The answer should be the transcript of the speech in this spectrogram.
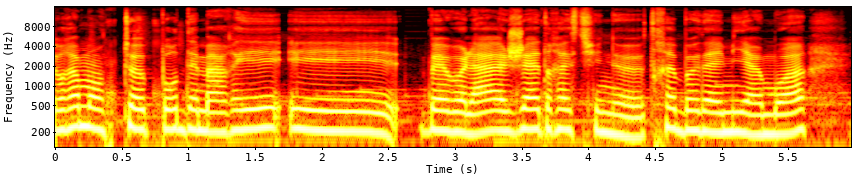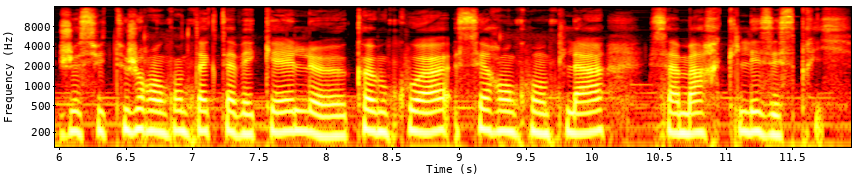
vraiment top pour démarrer. Et ben voilà, Jade reste une très bonne amie à moi. Je suis toujours en contact avec elle, euh, comme quoi ces rencontres-là, ça marque les esprits.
